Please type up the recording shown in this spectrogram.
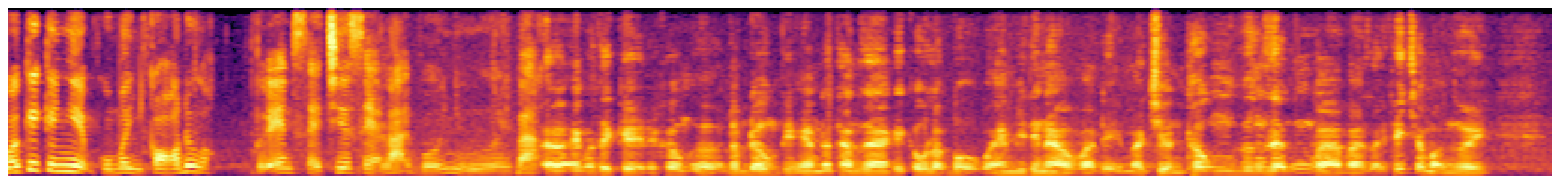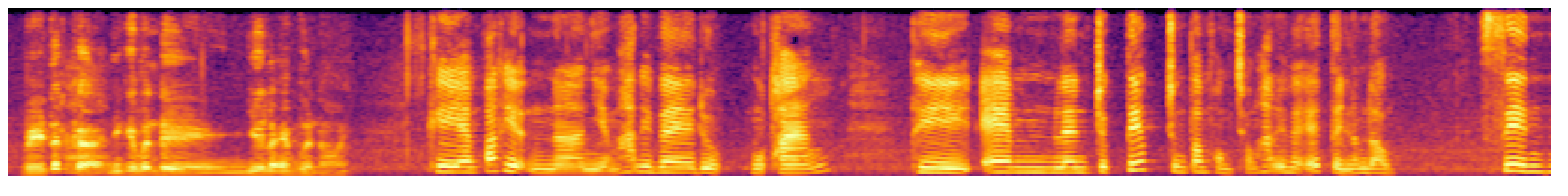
với cái kinh nghiệm của mình có được tụi em sẽ chia sẻ lại với những người bạn Ờ, anh có thể kể được không ở Lâm Đồng thì em đã tham gia cái câu lạc bộ của em như thế nào và để mà truyền thông hướng dẫn và và giải thích cho mọi người về tất cả những cái vấn đề như là em vừa nói. khi em phát hiện à, nhiễm HIV được một tháng thì em lên trực tiếp trung tâm phòng chống HIV AIDS tỉnh Lâm Đồng xin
